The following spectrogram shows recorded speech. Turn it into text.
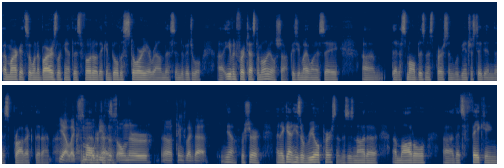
a market. So when a buyer is looking at this photo, they can build a story around this individual, uh, even for a testimonial shop, because you might want to say, um, that a small business person would be interested in this product that I'm. Uh, yeah, like I'm small business owner, uh, things like that. Yeah, for sure. And again, he's a real person. This is not a, a model uh, that's faking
